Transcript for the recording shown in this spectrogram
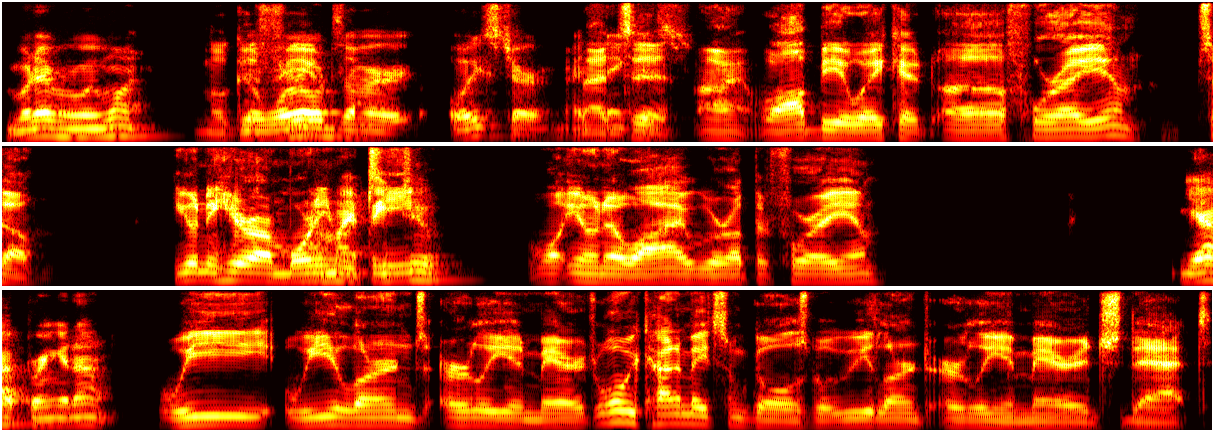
whatever we want. Well, the for you. world's our oyster. I That's think it. is- All right. Well, I'll be awake at uh 4 a.m. So you want to hear our morning routine? too. Well, you don't know why we're up at 4 a.m. Yeah, bring it on. We we learned early in marriage. Well, we kind of made some goals, but we learned early in marriage that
